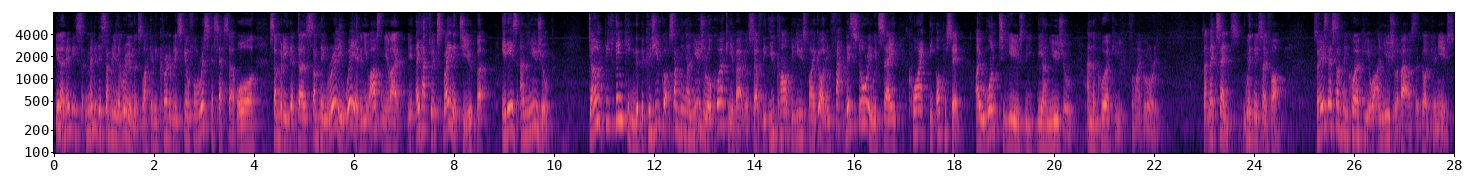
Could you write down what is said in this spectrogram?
You know, maybe, maybe there's somebody in the room that's like an incredibly skillful risk assessor, or somebody that does something really weird, and you ask them, you're like, they have to explain it to you, but it is unusual. Don't be thinking that because you've got something unusual or quirky about yourself that you can't be used by God. In fact, this story would say quite the opposite. I want to use the, the unusual and the quirky for my glory. Does that make sense? With me so far? So, is there something quirky or unusual about us that God can use?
